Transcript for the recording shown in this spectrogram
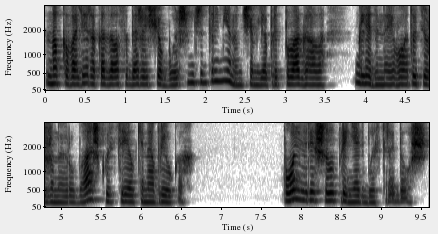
но кавалер оказался даже еще большим джентльменом, чем я предполагала, глядя на его отутюженную рубашку и стрелки на брюках. Поль решил принять быстрый душ.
